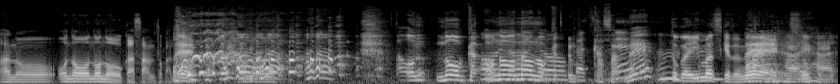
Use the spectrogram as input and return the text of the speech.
あの、おのおののお母さんとかね。あのお農家、おのおののかさんね。とか言いますけどね。はいはいはい。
